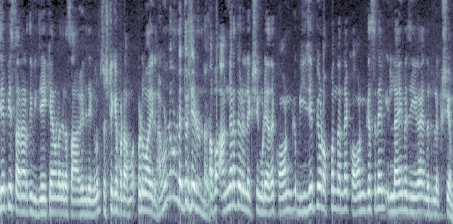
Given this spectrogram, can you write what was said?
ജെ പി സ്ഥാനാർത്ഥി വിജയിക്കാനുള്ള ചില സാഹചര്യങ്ങളും സൃഷ്ടിക്കപ്പെടപ്പെടുമായിരുന്നു അതുകൊണ്ട് തീർച്ചയായിട്ടും അപ്പോൾ അങ്ങനത്തെ ഒരു ലക്ഷ്യം കൂടി അത് കോൺഗ്രസ് ബി ജെ പിയോടൊപ്പം തന്നെ കോൺഗ്രസിനെയും ഇല്ലായ്മ ചെയ്യുക എന്നൊരു ലക്ഷ്യം.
